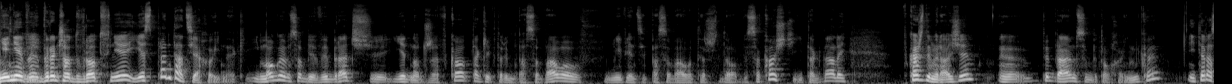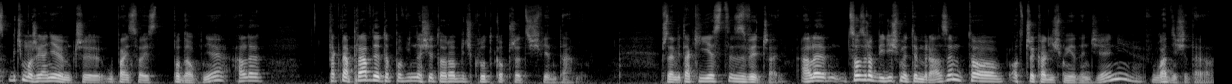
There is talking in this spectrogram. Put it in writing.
Nie, nie, wręcz odwrotnie, jest plantacja choinek. I mogłem sobie wybrać jedno drzewko, takie, które mi pasowało, mniej więcej pasowało też do wysokości i tak dalej. W każdym razie y, wybrałem sobie tą choinkę i teraz być może ja nie wiem, czy u Państwa jest podobnie, ale tak naprawdę to powinno się to robić krótko przed świętami. Przynajmniej taki jest zwyczaj. Ale co zrobiliśmy tym razem, to odczekaliśmy jeden dzień, ładnie się ta,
